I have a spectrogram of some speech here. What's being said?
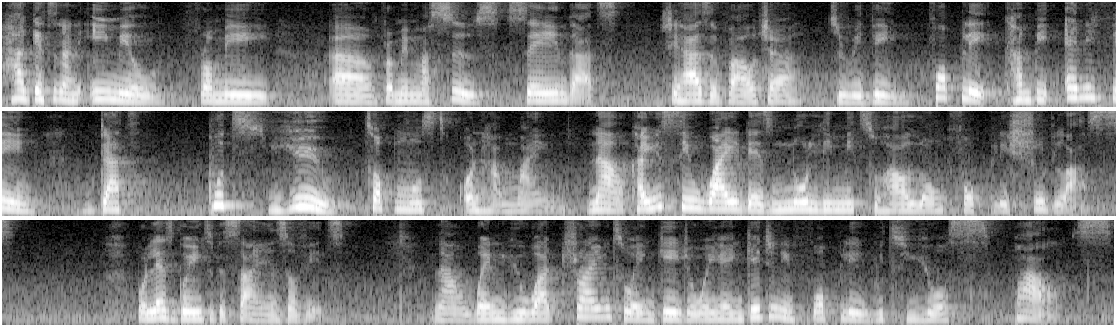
her getting an email from a uh, from a masseuse saying that she has a voucher to redeem. Foreplay can be anything that puts you topmost on her mind. Now, can you see why there's no limit to how long foreplay should last? But let's go into the science of it. Now, when you are trying to engage or when you're engaging in foreplay with your spouse,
